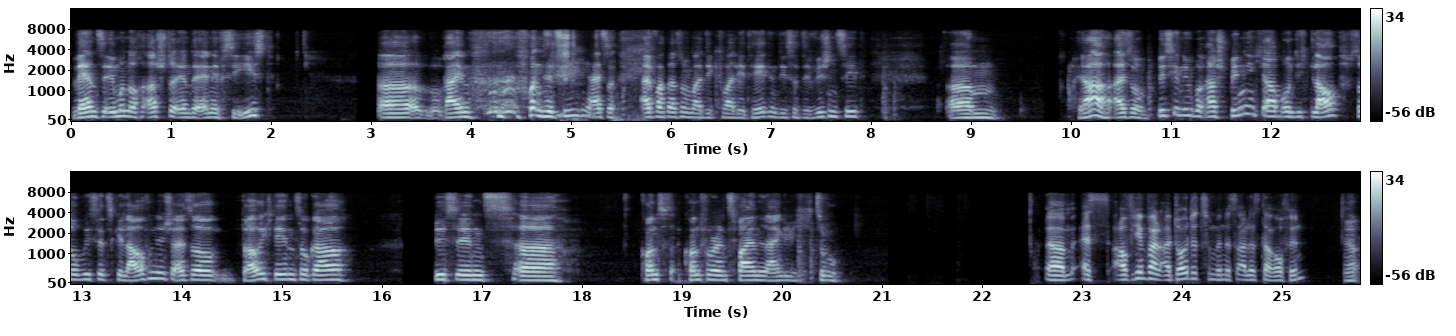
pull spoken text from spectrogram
wären sie immer noch Erster in der NFC East. Äh, rein von den Siegen. Also einfach, dass man mal die Qualität in dieser Division sieht. Ähm, ja, also ein bisschen überrascht bin ich, aber und ich glaube, so wie es jetzt gelaufen ist, also traue ich denen sogar bis ins äh, Con Conference Final eigentlich zu. Ähm, es auf jeden Fall deutet zumindest alles darauf hin. Ja.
